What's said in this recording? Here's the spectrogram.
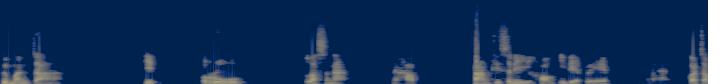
คือมันจะผิดรูปลักษณะนะครับ ตามทฤษฎีของ e ีเดีย wave นะฮะก็จะ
